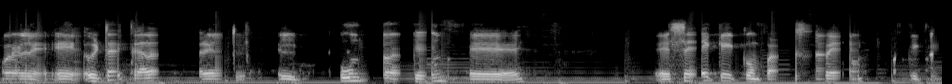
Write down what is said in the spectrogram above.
Órale, eh, ahorita cada el, el punto eh, eh, sé que compartes y que,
